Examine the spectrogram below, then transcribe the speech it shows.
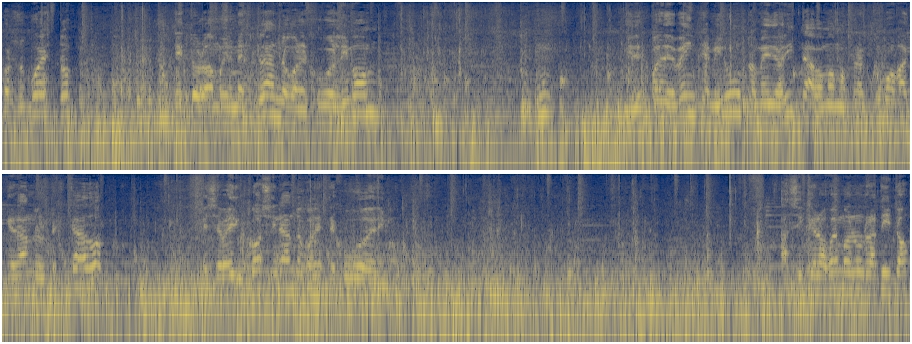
por supuesto. Esto lo vamos a ir mezclando con el jugo del limón. Y después de 20 minutos, media horita, vamos a mostrar cómo va quedando el pescado que se va a ir cocinando con este jugo de limón. Así que nos vemos en un ratito.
